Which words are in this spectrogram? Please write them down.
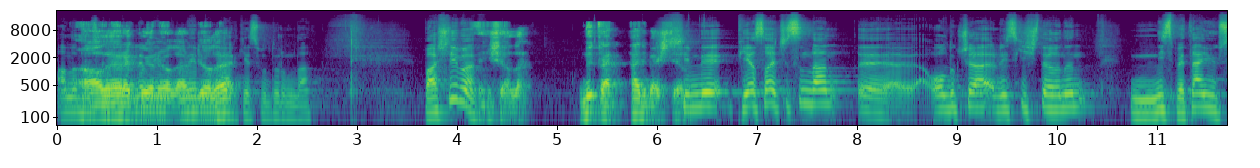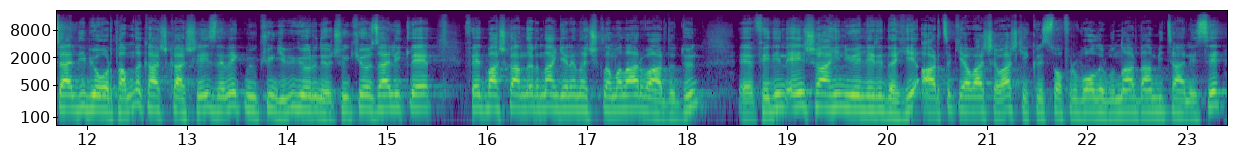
Anladığımız Ağlayarak uyanıyorlar memnun diyorlar. herkes bu durumdan. Başlayayım mı? İnşallah. Lütfen, hadi başlayalım. Şimdi piyasa açısından e, oldukça risk iştahının nispeten yükseldiği bir ortamda karşı karşıyayız demek mümkün gibi görünüyor. Çünkü özellikle Fed başkanlarından gelen açıklamalar vardı dün. E, Fed'in en şahin üyeleri dahi artık yavaş yavaş ki Christopher Waller bunlardan bir tanesi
